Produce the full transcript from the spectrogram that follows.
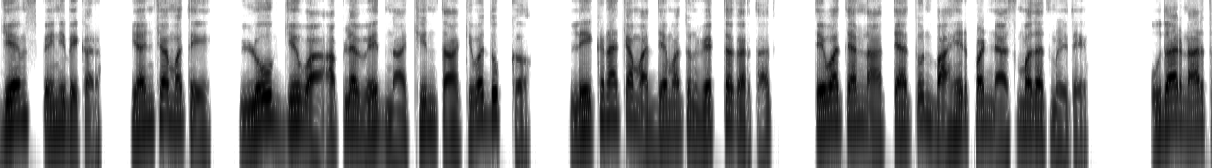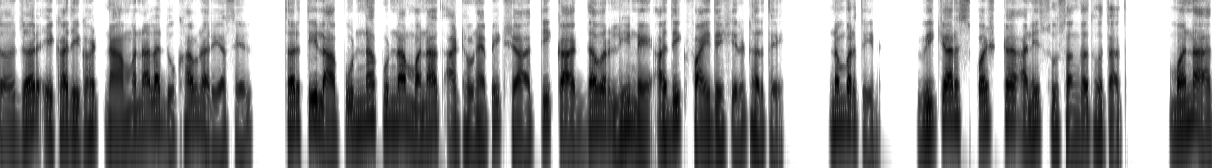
जेम्स पेनीबेकर यांच्या मते लोक जेव्हा आपल्या वेदना चिंता किंवा दुःख लेखनाच्या माध्यमातून व्यक्त करतात तेव्हा त्यांना त्यातून बाहेर पडण्यास मदत मिळते. उदाहरणार्थ जर एखादी घटना मनाला दुखावणारी असेल तर तिला पुन्हा पुन्हा मनात आठवण्यापेक्षा ती कागदावर लिहिणे अधिक फायदेशीर ठरते. नंबर तीन विचार स्पष्ट आणि सुसंगत होतात. मनात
